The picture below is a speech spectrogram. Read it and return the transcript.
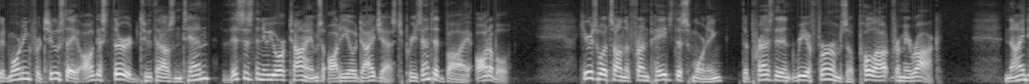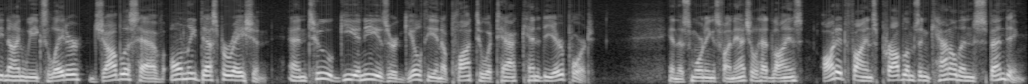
Good morning for Tuesday, August 3rd, 2010. This is the New York Times Audio Digest, presented by Audible. Here's what's on the front page this morning. The president reaffirms a pullout from Iraq. 99 weeks later, jobless have only desperation, and two Guyanese are guilty in a plot to attack Kennedy Airport. In this morning's financial headlines, audit finds problems in Catalan spending.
